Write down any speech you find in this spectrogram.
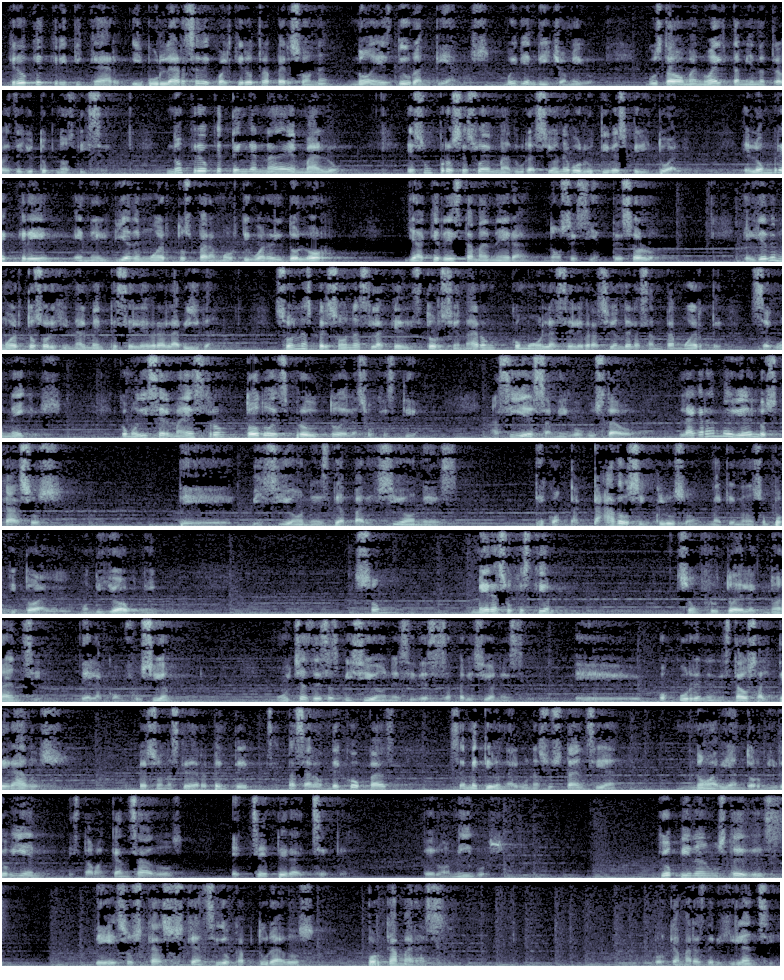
Creo que criticar y burlarse de cualquier otra persona no es de. Muy bien dicho, amigo. Gustavo Manuel también a través de YouTube nos dice, no creo que tenga nada de malo. Es un proceso de maduración evolutiva espiritual. El hombre cree en el Día de Muertos para amortiguar el dolor, ya que de esta manera no se siente solo. El Día de Muertos originalmente celebra la vida, son las personas las que distorsionaron como la celebración de la Santa Muerte, según ellos. Como dice el maestro, todo es producto de la sugestión. Así es, amigo Gustavo. La gran mayoría de los casos de visiones, de apariciones, de contactados incluso, metiéndonos un poquito al mundillo ovni, son mera sugestión, son fruto de la ignorancia de la confusión. Muchas de esas visiones y de esas apariciones eh, ocurren en estados alterados. Personas que de repente se pasaron de copas, se metieron alguna sustancia, no habían dormido bien, estaban cansados, etcétera, etcétera. Pero amigos, ¿qué opinan ustedes de esos casos que han sido capturados por cámaras? Por cámaras de vigilancia.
